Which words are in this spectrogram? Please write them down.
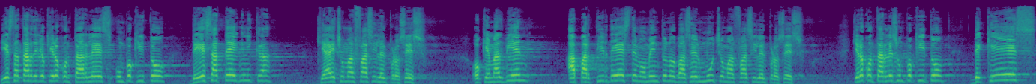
Y esta tarde yo quiero contarles un poquito de esa técnica que ha hecho más fácil el proceso. O que más bien a partir de este momento nos va a ser mucho más fácil el proceso. Quiero contarles un poquito de qué es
